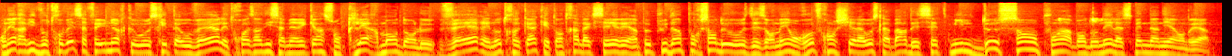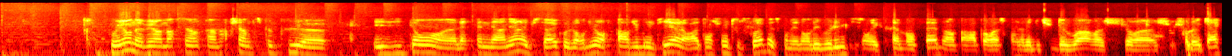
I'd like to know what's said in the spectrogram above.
on est ravis de vous retrouver, ça fait une heure que Wall Street a ouvert, les trois indices américains sont clairement dans le vert et notre CAC est en train d'accélérer un peu plus d'un pour cent de hausse désormais. On refranchit à la hausse la barre des 7200 points abandonnés la semaine dernière, Andrea. Oui, on avait un marché un, marché un petit peu plus... Euh, hésitant euh, la semaine dernière. Et puis c'est vrai qu'aujourd'hui, on repart du bon pied. Alors attention toutefois, parce qu'on est dans des volumes qui sont extrêmement faibles hein, par rapport à ce qu'on a l'habitude de voir euh, sur, euh, sur, sur, le CAC.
